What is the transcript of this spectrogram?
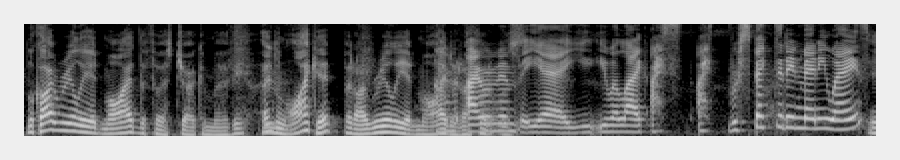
Look, I really admired the first Joker movie. I didn't like it, but I really admired it. Mm. I, thought it remember, was- yeah, you, you were like, I, I respect it in many ways, Yeah.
